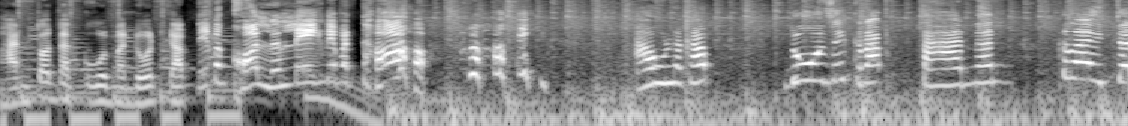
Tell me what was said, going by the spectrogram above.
พันธุ์ต้นตระกูลมนุษย์ครับนี่มันคนหรือลิงนี่มันท่อเอาละครับ ดูสิครับ ตานั้นใกล้จะ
